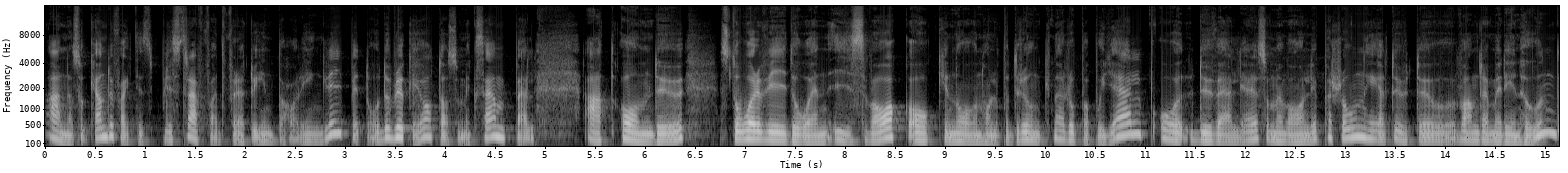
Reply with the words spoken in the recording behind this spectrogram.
Annars så kan du faktiskt bli straffad för att du inte har ingripit. Då, då brukar jag ta som exempel att om du står vid då en isvak och någon håller på att drunkna ropar på hjälp och du väljer som en vanlig person helt ute och vandrar med din hund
